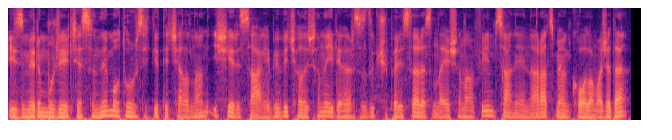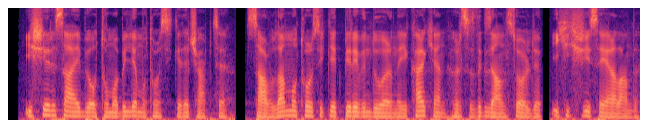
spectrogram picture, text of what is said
İzmir'in Buca ilçesinde motosikleti çalınan iş yeri sahibi ve çalışanı ile hırsızlık şüphelisi arasında yaşanan film sahnelerini aratmayan kovalamacada iş yeri sahibi otomobille motosiklete çarptı. Savrulan motosiklet bir evin duvarında yıkarken hırsızlık zanlısı öldü. İki kişi ise yaralandı.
